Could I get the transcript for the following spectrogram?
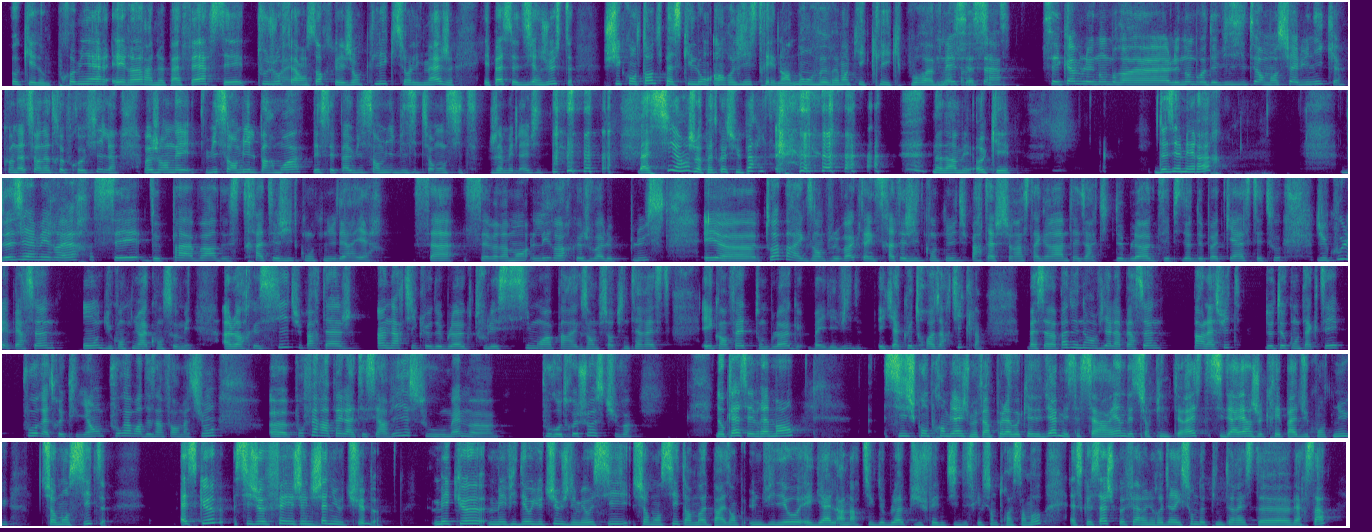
Ok, donc première erreur à ne pas faire, c'est toujours faire en sorte que les gens cliquent sur l'image et pas se dire juste je suis contente parce qu'ils l'ont enregistré. Non, nous on veut vraiment qu'ils cliquent pour euh, venir sur le ça. site. C'est comme le nombre, euh, le nombre de visiteurs mensuels uniques qu'on a sur notre profil. Moi, j'en ai 800 000 par mois et c'est pas 800 000 visites sur mon site. Jamais de la vie. bah si, hein, je vois pas de quoi tu parles. non, non, mais ok. Deuxième erreur? Deuxième erreur, c'est de ne pas avoir de stratégie de contenu derrière. Ça, c'est vraiment l'erreur que je vois le plus. Et euh, toi, par exemple, je vois que tu as une stratégie de contenu, tu partages sur Instagram, tu as des articles de blog, des épisodes de podcast et tout. Du coup, les personnes ont du contenu à consommer. Alors que si tu partages un article de blog tous les six mois, par exemple, sur Pinterest, et qu'en fait, ton blog, bah, il est vide et qu'il n'y a que trois articles, bah, ça ne va pas donner envie à la personne, par la suite, de te contacter pour être client, pour avoir des informations, euh, pour faire appel à tes services ou même euh, pour autre chose, tu vois. Donc là, c'est vraiment, si je comprends bien, je me fais un peu l'avocat du diable, mais ça sert à rien d'être sur Pinterest si derrière je crée pas du contenu sur mon site. Est-ce que si je fais, j'ai une mmh. chaîne YouTube, mais que mes vidéos YouTube, je les mets aussi sur mon site en mode, par exemple, une vidéo égale un article de blog, puis je fais une petite description de 300 mots. Est-ce que ça, je peux faire une redirection de Pinterest euh, vers ça?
